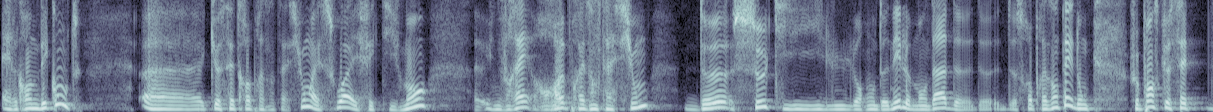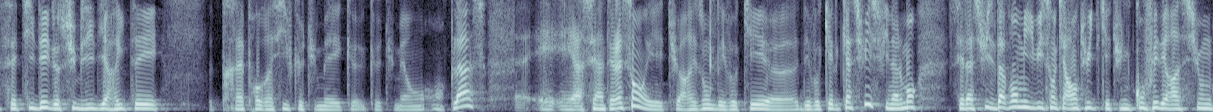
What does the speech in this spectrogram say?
elle rende des comptes. que cette représentation, elle soit effectivement une vraie représentation de ceux qui leur ont donné le mandat de, se représenter. Donc je pense que cette, idée de subsidiarité très progressif que tu mets, que, que tu mets en, place est, assez intéressant. Et tu as raison d'évoquer euh, d'évoquer le cas suisse. Finalement, c'est la Suisse d'avant 1848 qui est une confédération,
